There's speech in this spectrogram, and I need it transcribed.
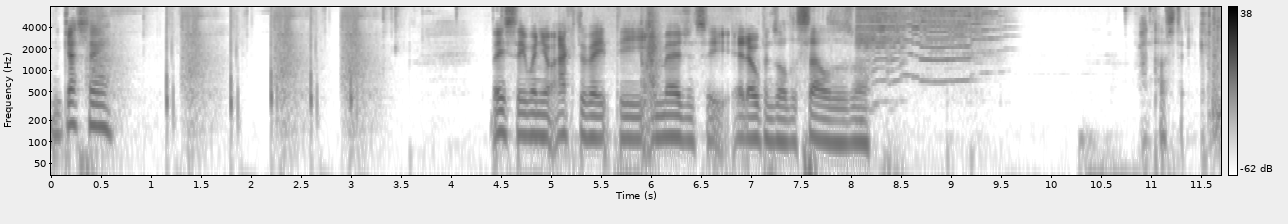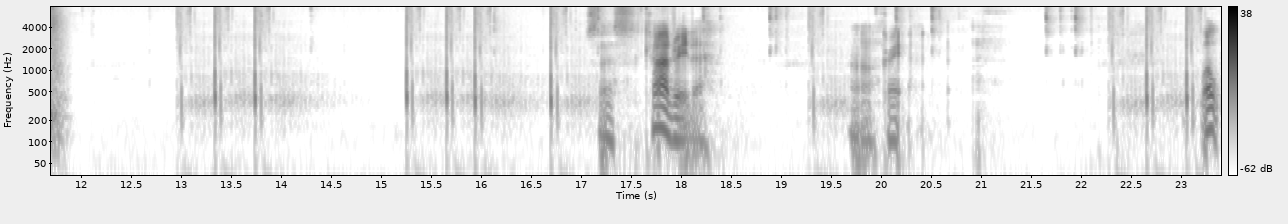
I'm guessing. Basically, when you activate the emergency, it opens all the cells as well. Fantastic. What's this? Card reader. Oh, great. Well,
